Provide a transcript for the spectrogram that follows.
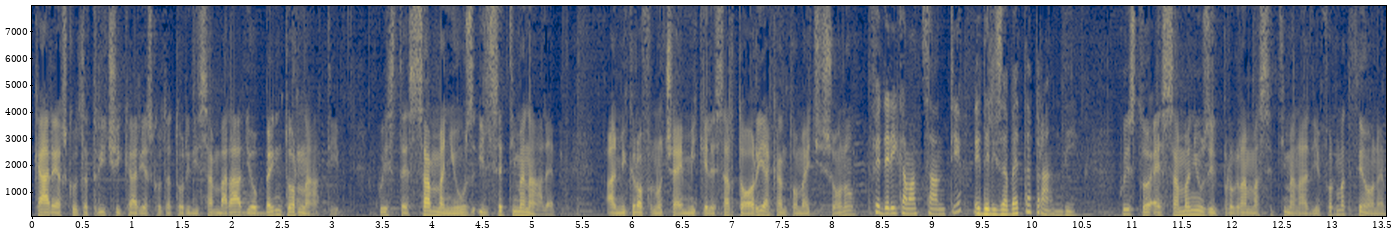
Cari ascoltatrici, cari ascoltatori di Samba Radio, bentornati. Questa è Samba News, il settimanale. Al microfono c'è Michele Sartori, accanto a me ci sono Federica Mazzanti. ed Elisabetta Prandi. Questo è Samba News, il programma settimanale di informazione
